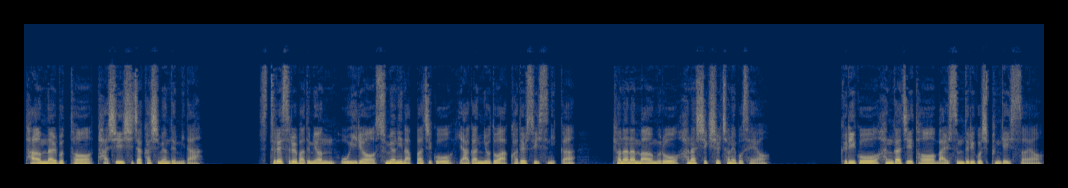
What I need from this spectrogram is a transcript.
다음 날부터 다시 시작하시면 됩니다. 스트레스를 받으면 오히려 수면이 나빠지고 야간뇨도 악화될 수 있으니까 편안한 마음으로 하나씩 실천해 보세요. 그리고 한 가지 더 말씀드리고 싶은 게 있어요.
